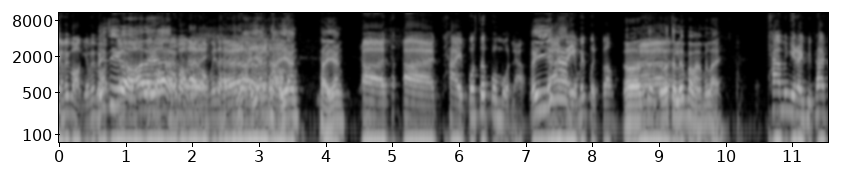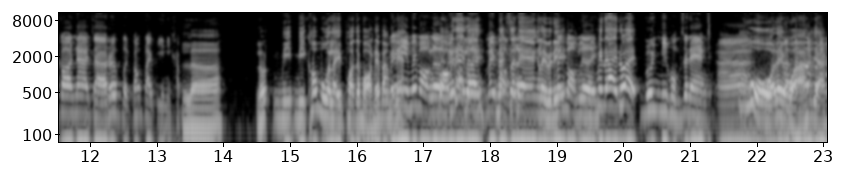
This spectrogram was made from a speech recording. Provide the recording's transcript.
ยังไม่บอกยังไม่บอกเฮ้ยจริงเหรออะไรไม่บอกอะไม่บอกไม่ได้เลยบอกไม่ได้เออถ่ายยังถ่ายยังถ่ายยังอ่าอ่า ถ่ายโปสเตอร์โปรโมทแล้วไอ้ยะอ่าแต่ยังไม่เปิดกล้องเออแล้วจะอ่าแล้วจะเริ่มประมาณเมื่อไหร่ถ้าไม่มีอะไรผิดพลาดก็น่าจะเริ่มเปิดกล้องปลายปีนี้ครับ เหรอ แล้วมีมีข้อมูลอะไรพอจะบอกได้บ้างไหมไม่เนี่มียไม่บอกเลยบอกไม่ได้เลยไม่บนัอกกแสดงอะไรแบบนี้ไม่บอกเลยไม่ได้ด้วย มีมีผมแสดงอ่าโอ้โหอะไรวะ อยาก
